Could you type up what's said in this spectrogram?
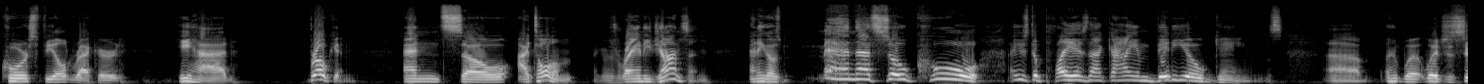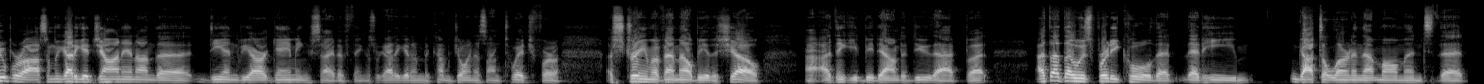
Coors Field record he had broken. And so I told him, like it was Randy Johnson. And he goes, Man, that's so cool. I used to play as that guy in video games uh, which is super awesome. We got to get Jon in on the DNVR gaming side of things. We got to get him to come join us on Twitch for a, stream of MLB the Show. Uh, I think he'd be down to do that. But I thought that was pretty cool that that he got to learn in that moment that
